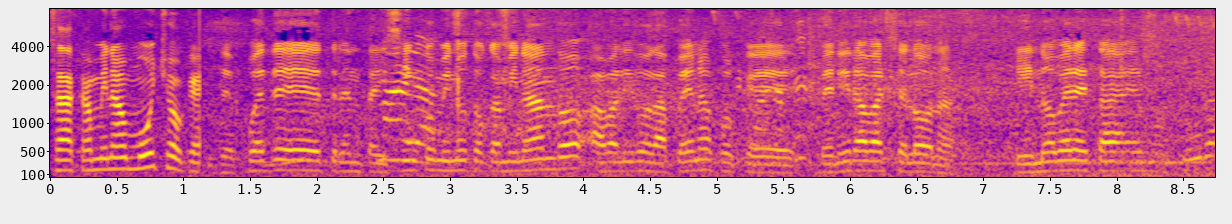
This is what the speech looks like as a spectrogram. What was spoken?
¿Se ha caminado mucho? que Después de 35 minutos caminando ha valido la pena porque venir a Barcelona y no ver esta hermosura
